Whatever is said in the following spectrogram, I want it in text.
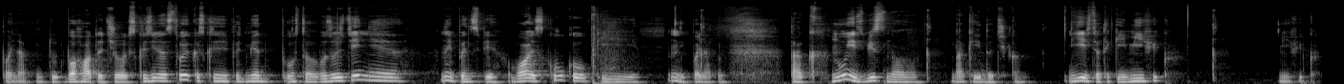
Понятно, тут багато чого. Ексклюзивна стойка, ексклюзивний предмет острого возрождения. Ну і, в принципі, вайс, куколки. Ну і понятно. Так, ну і, звісно, накидочка. Є такий міфік. Міфік.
